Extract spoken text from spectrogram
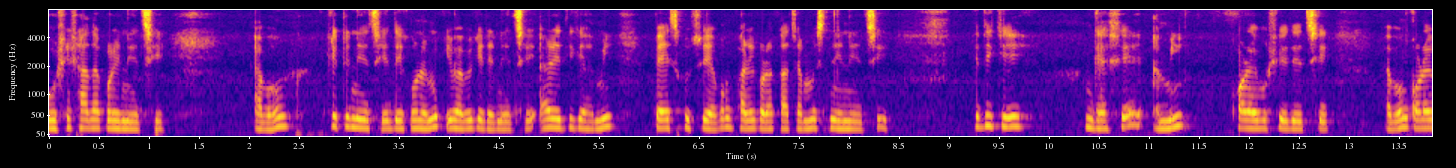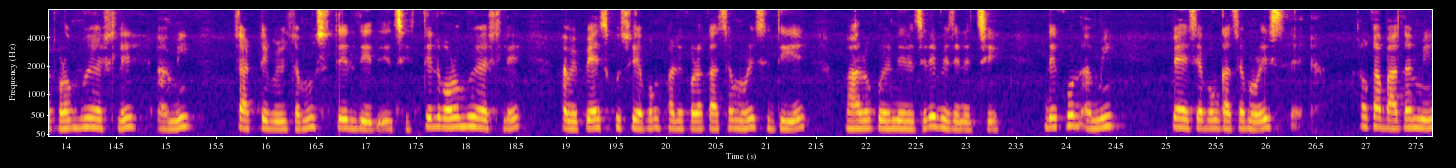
ঘষে সাদা করে নিয়েছি এবং কেটে নিয়েছি। দেখুন আমি কীভাবে কেটে নিয়েছি। আর এদিকে আমি পেঁয়াজ কুচি এবং ফালি করা কাঁচামরিচ নিয়ে নিয়েছি। এদিকে গ্যাসে আমি কড়াই বসিয়ে দিয়েছি এবং কড়াই গরম হয়ে আসলে আমি চার টেবিল চামচ তেল দিয়ে দিয়েছি। তেল গরম হয়ে আসলে আমি পেঁয়াজ কুচি এবং ফালি করা কাঁচামরিচ দিয়ে ভালো করে নেড়ে চেড়ে ভেজে নিচ্ছি। দেখুন আমি পেঁয়াজ এবং কাঁচামরিচ, হালকা বাদামি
